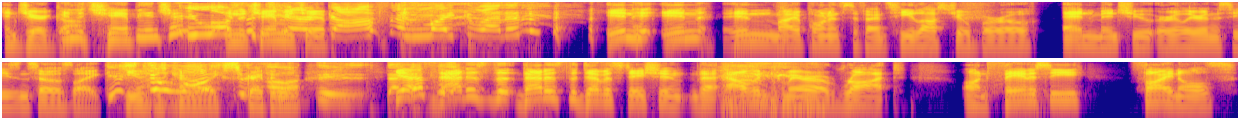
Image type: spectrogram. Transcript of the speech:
and Jared Goff in the championship? You lost In the to Jared championship. Goff and Mike Glennon? in in in my opponent's defense. He lost Joe Burrow and Minshew earlier in the season, so it was like You he was just kind of like scraping Oh, along. dude. That- yeah, that's the- that is the that is the devastation that Alvin Kamara wrought on fantasy finals.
